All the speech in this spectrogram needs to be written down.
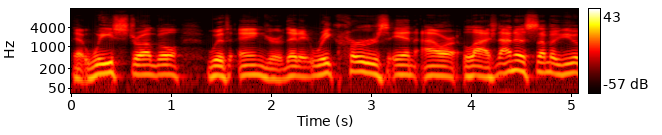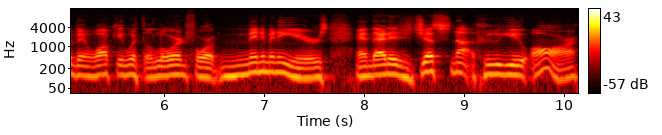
that we struggle with anger that it recurs in our lives. Now i know some of you have been walking with the lord for many many years and that is just not who you are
